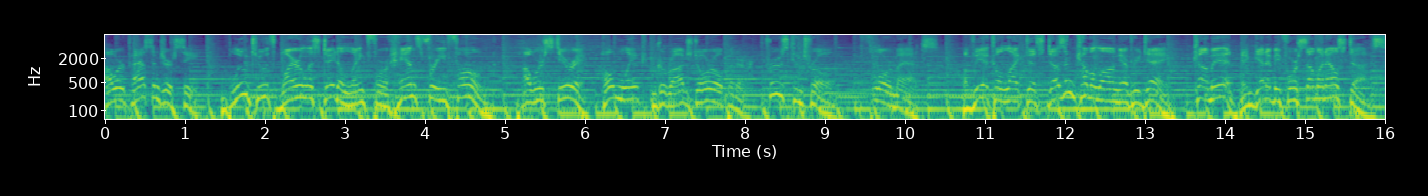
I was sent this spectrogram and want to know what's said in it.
power passenger seat, Bluetooth wireless data link for hands-free phone, power steering, HomeLink garage door opener, cruise control, floor mats. A vehicle like this doesn't come along every day. Come in and get it before someone else does.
